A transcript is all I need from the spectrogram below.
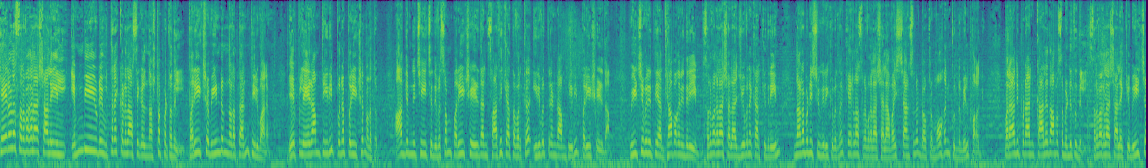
കേരള സർവകലാശാലയിൽ എം ബി എയുടെ ഉത്തരക്കടലാസികൾ നഷ്ടപ്പെട്ടതിൽ പരീക്ഷ വീണ്ടും നടത്താൻ തീരുമാനം. ഏപ്രിൽ ഏഴാം തീയതി പുനഃപരീക്ഷ നടത്തും. ആദ്യം നിശ്ചയിച്ച ദിവസം പരീക്ഷ എഴുതാൻ സാധിക്കാത്തവർക്ക് ഇരുപത്തിരണ്ടാം തീയതി പരീക്ഷ എഴുതാം. വീഴ്ച വരുത്തിയ അധ്യാപകനെതിരെയും സർവകലാശാല ജീവനക്കാർക്കെതിരെയും നടപടി സ്വീകരിക്കുമെന്ന് കേരള സർവകലാശാല vice chancellor doctor Mohan Kunnummel പറഞ്ഞു. പരാതിപ്പെടാൻ കാലതാമസം എടുത്തതിൽ സർവകലാശാലയ്ക്ക് വീഴ്ച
